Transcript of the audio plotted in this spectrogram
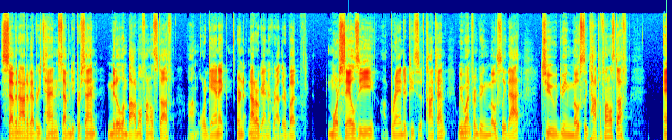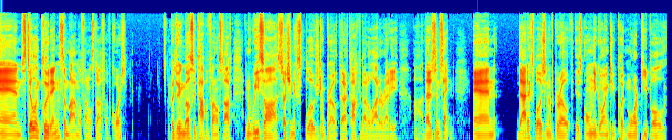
seven out of every 10, 70% middle and bottom of funnel stuff, um, organic, or not organic rather, but more salesy, uh, branded pieces of content. We went from doing mostly that to doing mostly top of funnel stuff and still including some bottom of funnel stuff, of course, but doing mostly top of funnel stuff. And we saw such an explosion of growth that I've talked about a lot already uh, that it's insane. And that explosion of growth is only going to put more people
